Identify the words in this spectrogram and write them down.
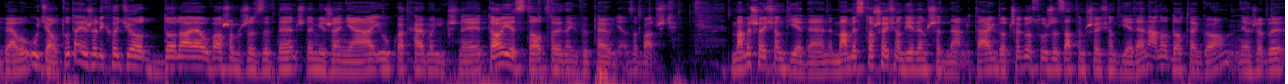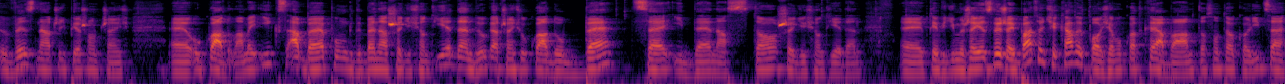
brało udział. Tutaj, jeżeli chodzi o dolara, uważam, że zewnętrzne mierzenia i układ harmoniczny to jest to, co rynek wypełnia. Zobaczcie. Mamy 61, mamy 161 przed nami, tak? Do czego służy zatem 61? Ano do tego, żeby wyznaczyć pierwszą część układu. Mamy X, A, B, punkt B na 61, druga część układu B, C i D na 161 e, tutaj widzimy, że jest wyżej. Bardzo ciekawy poziom, układ kraba, to są te okolice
